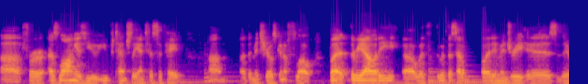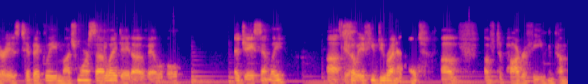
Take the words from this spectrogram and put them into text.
uh, for as long as you you potentially anticipate um, uh, the material is going to flow. But the reality uh, with with the satellite imagery is there is typically much more satellite data available adjacently. Uh, So if you do run out of of topography, you can come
